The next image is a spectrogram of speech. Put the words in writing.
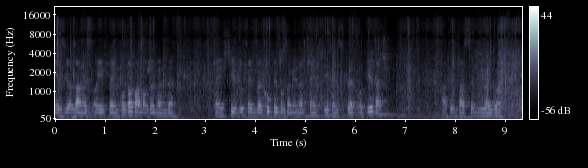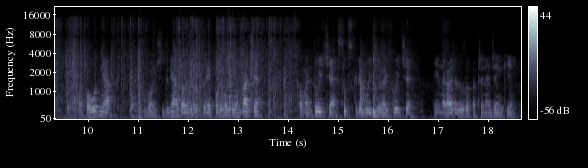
niezwiązany z Oriflame podoba. Może będę częściej wrzucać zakupy, bo zamierzam częściej ten sklep odwiedzać. A tymczasem miłego popołudnia bądź dnia, zależy o której porze oglądacie. Komentujcie, subskrybujcie, lajkujcie i na razie do zobaczenia. Dzięki.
